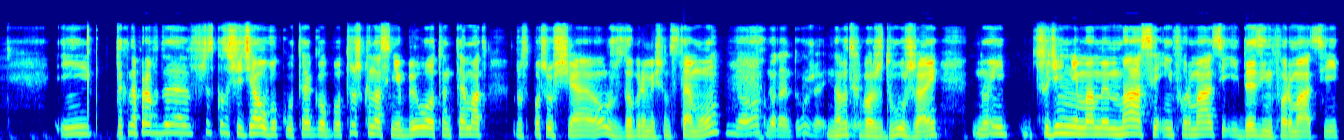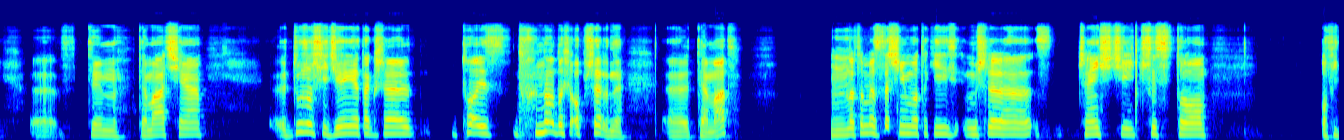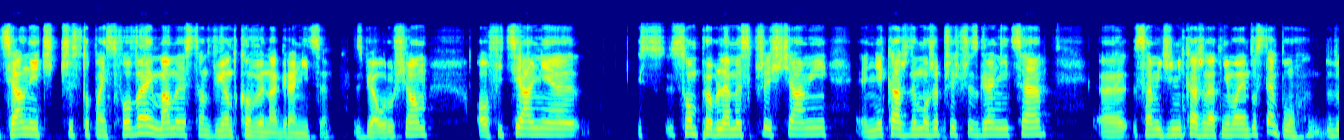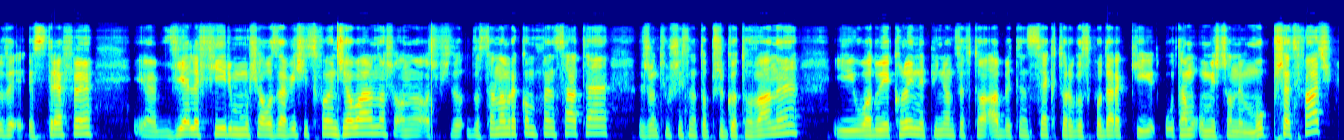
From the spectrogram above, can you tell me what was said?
I tak naprawdę wszystko, co się działo wokół tego, bo troszkę nas nie było, ten temat rozpoczął się już z dobry miesiąc temu. No, chyba nawet dłużej. Nawet chyba już dłużej. No i codziennie mamy masę informacji i dezinformacji e, w tym temacie. Dużo się dzieje, także to jest no, dość obszerny e, temat. Natomiast zacznijmy od takiej, myślę, części czysto oficjalnej, czysto państwowej. Mamy stan wyjątkowy na granicy z Białorusią. Oficjalnie są problemy z przejściami, nie każdy może przejść przez granicę. E, sami dziennikarze nawet nie mają dostępu do tej strefy. E, wiele firm musiało zawiesić swoją działalność. One oczywiście dostaną rekompensatę. Rząd już jest na to przygotowany i ładuje kolejne pieniądze w to, aby ten sektor gospodarki tam umieszczony mógł przetrwać.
